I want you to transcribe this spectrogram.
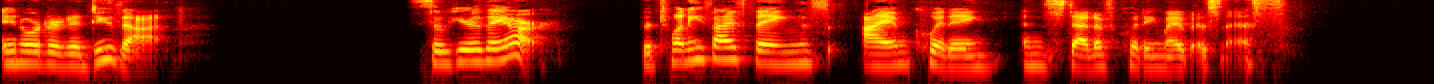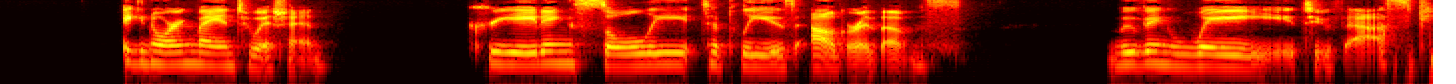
in order to do that. So here they are the 25 things I am quitting instead of quitting my business. Ignoring my intuition. Creating solely to please algorithms, moving way too fast,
